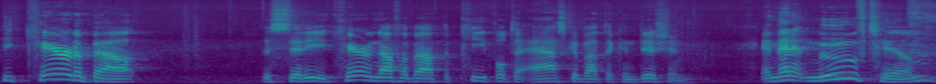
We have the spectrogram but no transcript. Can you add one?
He cared about the city. He cared enough about the people to ask about the condition. And then it moved him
